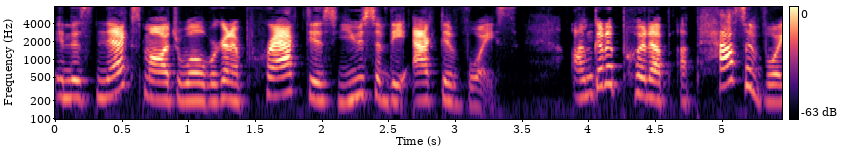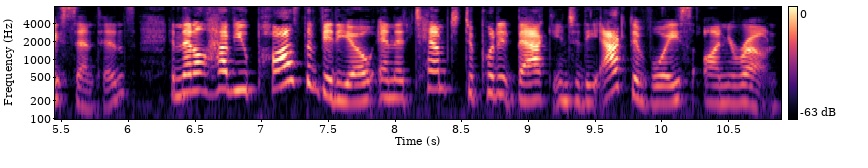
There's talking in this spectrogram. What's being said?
In this next module, we're going to practice use of the active voice. I'm going to put up a passive voice sentence, and then I'll have you pause the video and attempt to put it back into the active voice on your own.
